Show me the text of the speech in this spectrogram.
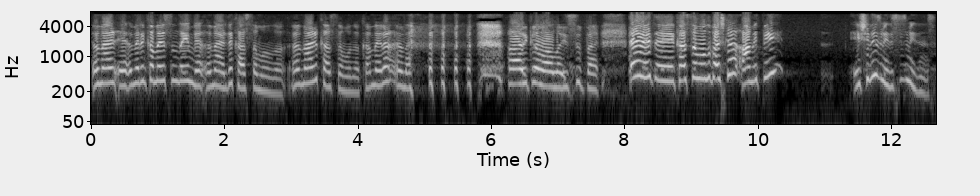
Ömer e, Ömer'in kamerasındayım ve Ömer de Kastamonu. Ömer Kastamonu. Kamera Ömer. Harika vallahi süper. Evet e, Kastamonu başka Ahmet Bey eşiniz miydi siz miydiniz?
